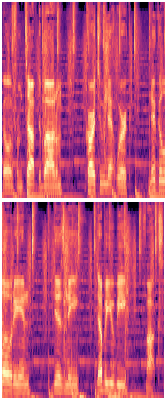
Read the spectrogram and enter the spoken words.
going from top to bottom, Cartoon Network, Nickelodeon, Disney, WB, Fox.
